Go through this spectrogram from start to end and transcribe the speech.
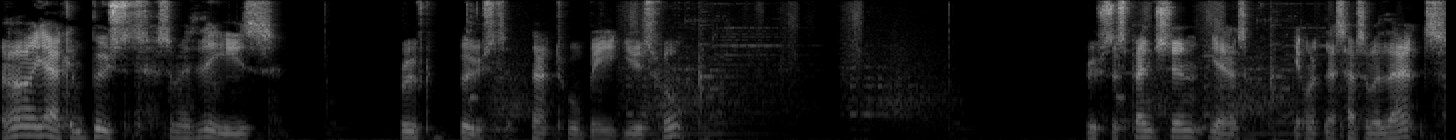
Oh yeah, I can boost some of these. Roofed boost. That will be useful. Roof suspension. Yeah, let's get. Let's have some of that.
